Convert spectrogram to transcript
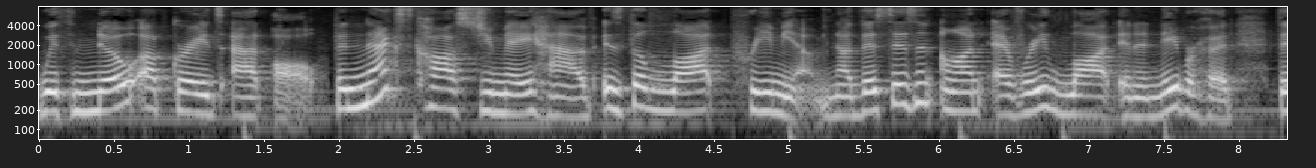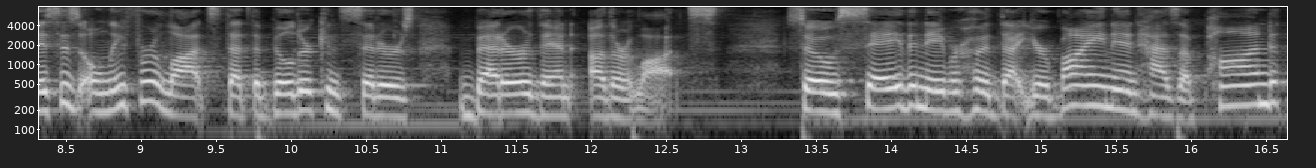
with no upgrades at all. The next cost you may have is the lot premium. Now, this isn't on every lot in a neighborhood. This is only for lots that the builder considers better than other lots. So, say the neighborhood that you're buying in has a pond,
